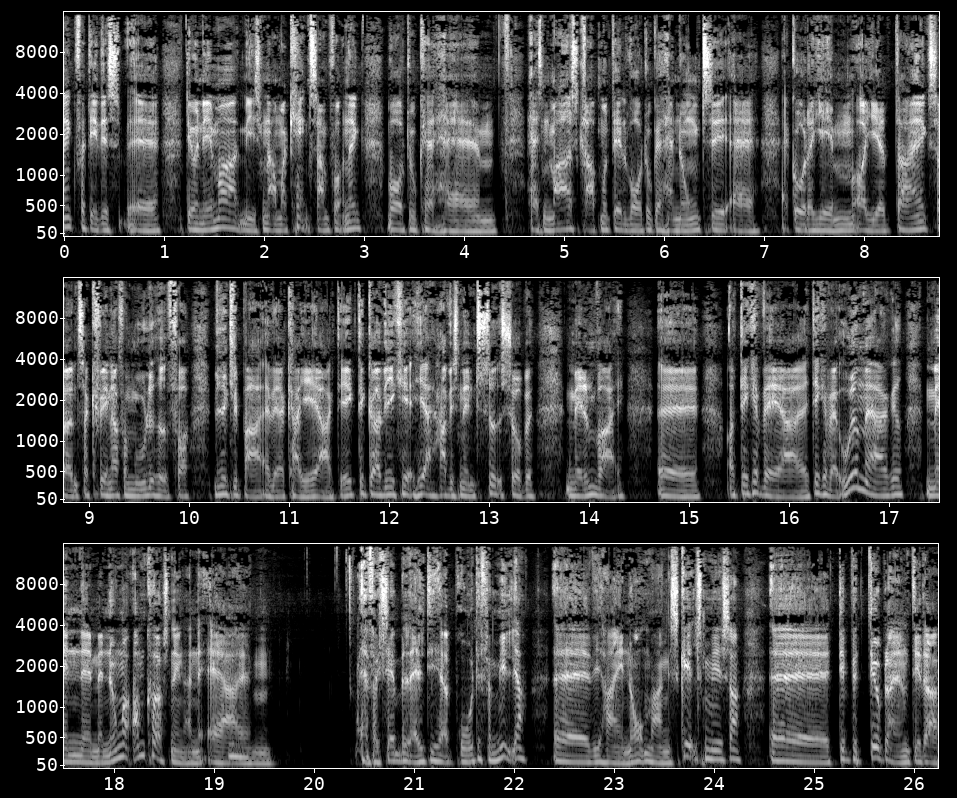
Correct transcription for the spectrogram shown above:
ikke? fordi det, øh, det er jo nemmere i sådan et amerikansk samfund, ikke? hvor du kan have, øhm, have sådan en meget skrab model, hvor du kan have nogen til at, at gå derhjemme og hjælpe dig, ikke? Så, så kvinder får mulighed for virkelig bare at være karriereagtige. Ikke? Det gør vi ikke her. Her har vi sådan en sød suppe mellemvej, øh, og det kan være, det kan være udmærket, men, øh, men nogle af omkostningerne er... Mm. Øh, er for eksempel alle de her brudte familier. Øh, vi har enormt mange skilsmisser. Øh, det, det er jo blandt andet det, der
